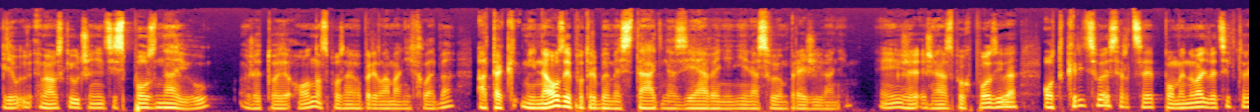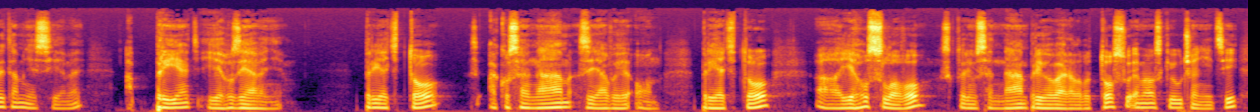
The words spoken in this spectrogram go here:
kde emavskí učeníci spoznajú, že to je on a spoznajú ho pri lámaní chleba. A tak my naozaj potrebujeme stáť na zjavenie, nie na svojom prežívaní. Ej, že, že nás Boh pozýva odkryť svoje srdce, pomenovať veci, ktoré tam nesieme a prijať jeho zjavenie. Prijať to, ako sa nám zjavuje On. Prijať to, a jeho slovo, s ktorým sa nám prihovára, lebo to sú emelskí učeníci,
